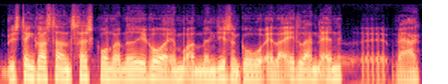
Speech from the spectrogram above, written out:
hvis den koster 50 kroner nede i H&M, og man lige så god, eller et eller andet andet øh, værk,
